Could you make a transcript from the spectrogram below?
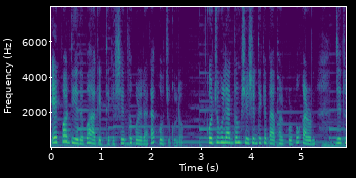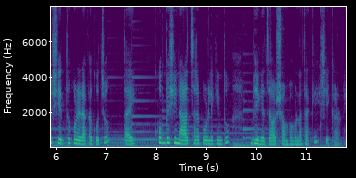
এরপর দিয়ে দেবো আগের থেকে সেদ্ধ করে রাখা কচুগুলো। কচুগুলো একদম শেষের দিকে ব্যবহার করব, কারণ যেহেতু সেদ্ধ করে রাখা কচু, তাই খুব বেশি নাড়াচাড়া করলে কিন্তু ভেঙে যাওয়ার সম্ভাবনা থাকে সেই কারণে।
